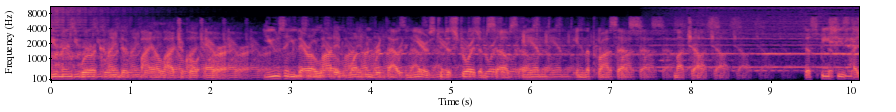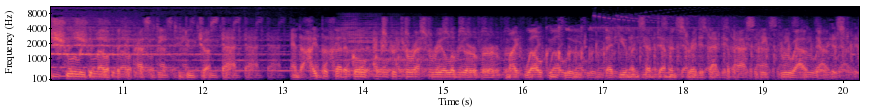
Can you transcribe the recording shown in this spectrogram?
were a kind of biological error, using their allotted 100,000 years to destroy themselves and, in the process, much else. The species has surely developed the capacity to do just that, and a hypothetical extraterrestrial observer might well conclude that humans have demonstrated that capacity throughout their history,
